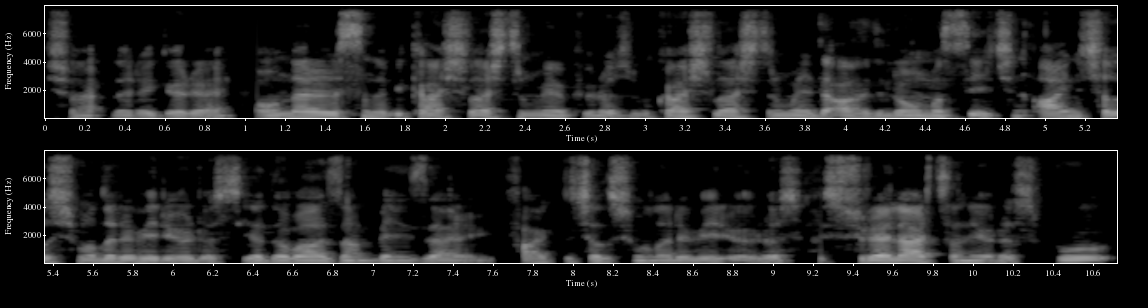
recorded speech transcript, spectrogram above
şartlara göre. Onlar arasında bir karşılaştırma yapıyoruz. Bu karşılaştırmayı da adil olması için aynı çalışmalara veriyoruz ya da bazen benzer farklı çalışmalara veriyoruz. Süreler tanıyoruz. Bu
